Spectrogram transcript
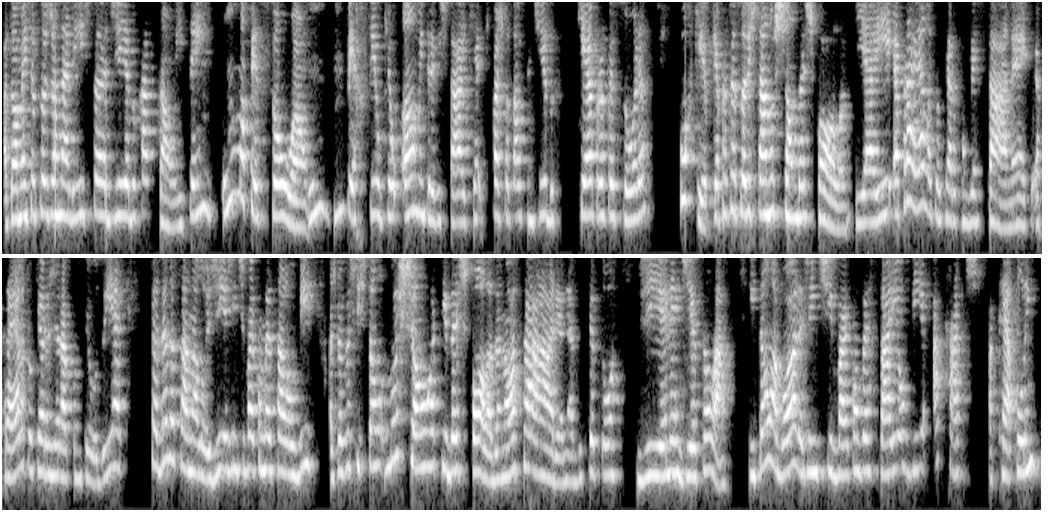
Atualmente eu sou jornalista de educação e tem uma pessoa, um, um perfil que eu amo entrevistar e que, é, que faz total sentido, que é a professora por quê? Porque a professora está no chão da escola. E aí é para ela que eu quero conversar, né? É para ela que eu quero gerar conteúdo. E é Fazendo essa analogia, a gente vai começar a ouvir as pessoas que estão no chão aqui da escola, da nossa área, né, do setor de energia solar. Então, agora a gente vai conversar e ouvir a Kat, a Kathleen,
